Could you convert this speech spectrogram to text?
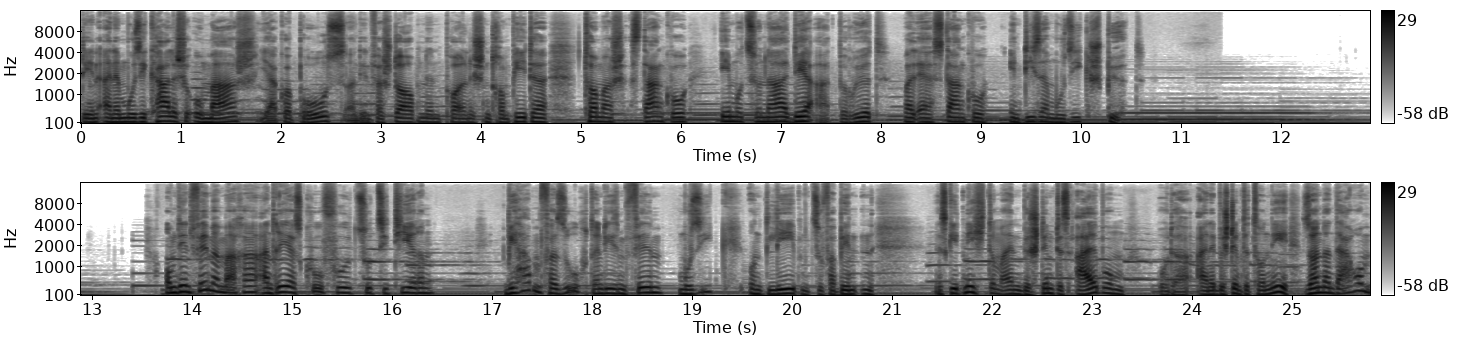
den eine musikalische Hommage Jakob Bros an den verstorbenen polnischen Trompeter Tomasz Stanko emotional derart berührt, weil er Stanko in dieser Musik spürt. Um den Filmemacher Andreas Kuful zu zitieren, wir haben versucht, in diesem Film Musik und Leben zu verbinden. Es geht nicht um ein bestimmtes Album oder eine bestimmte Tournee, sondern darum,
